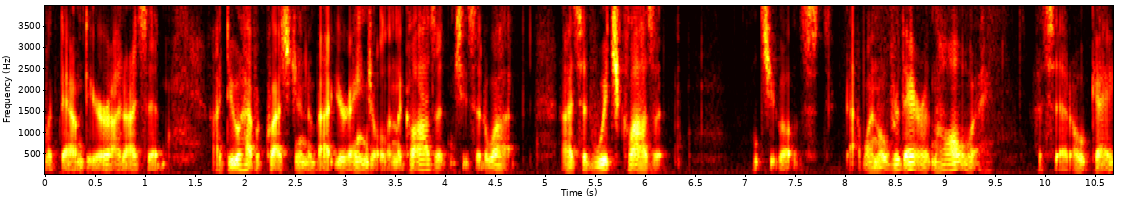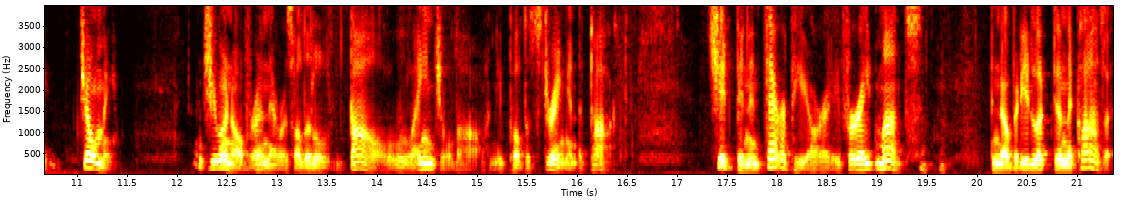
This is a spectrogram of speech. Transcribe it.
looked down to her and I said, I do have a question about your angel in the closet. And she said, What? I said, Which closet? And she goes, That one over there in the hallway. I said, Okay, show me. And she went over, and there was a little doll, a little angel doll, and he pulled the string and it talked. She had been in therapy already for eight months, and nobody looked in the closet.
